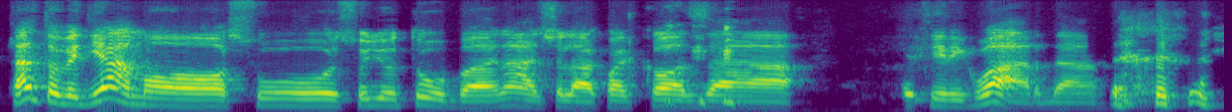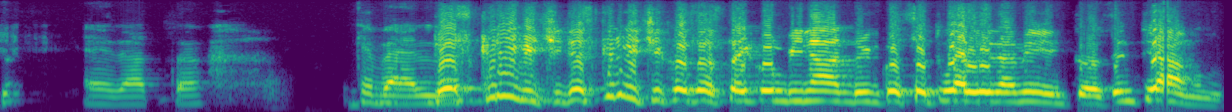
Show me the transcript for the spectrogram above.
Tanto vediamo su, su YouTube, Nagela, qualcosa che ti riguarda. Esatto. Che bello. Descrivici, descrivici cosa stai combinando in questo tuo allenamento, sentiamo.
